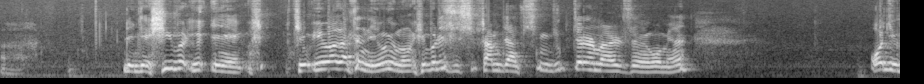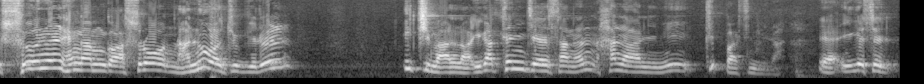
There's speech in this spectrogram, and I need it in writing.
어, 근데 이제 히브, 이와 같은 내용이 뭐 히브리서 13장 16절 말씀에 보면 오직 선을 행함과 서로 나누어 주기를 잊지 말라. 이 같은 제사는 하나님이 기뻐하십니다. 예, 이것을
